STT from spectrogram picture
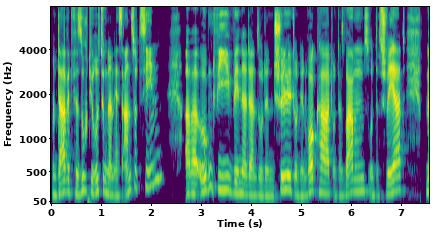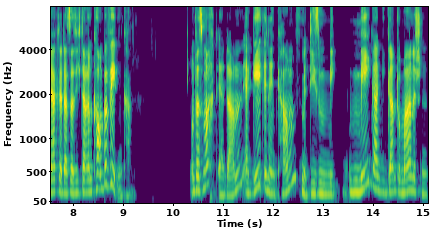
Und David versucht die Rüstung dann erst anzuziehen, aber irgendwie, wenn er dann so den Schild und den Rock hat und das Wams und das Schwert, merkt er, dass er sich darin kaum bewegen kann. Und was macht er dann? Er geht in den Kampf mit diesem mega gigantomanischen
